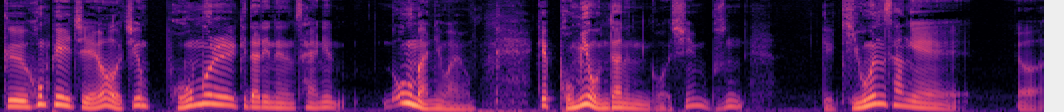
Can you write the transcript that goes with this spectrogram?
그 홈페이지에요. 지금 봄을 기다리는 사연이 너무 많이 와요. 그 봄이 온다는 것이 무슨 기온상의 어,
